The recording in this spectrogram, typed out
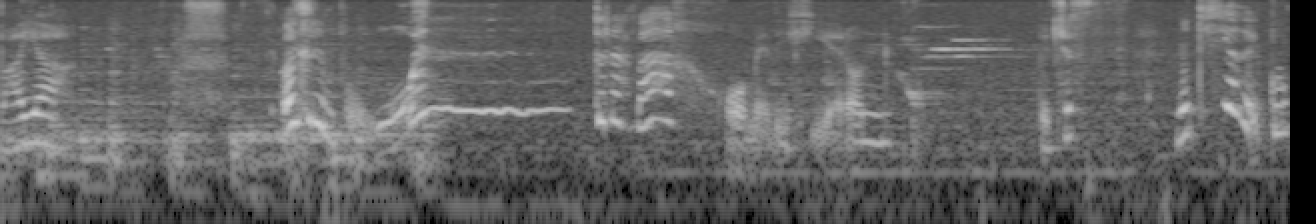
Vaya. Llegó el tiempo. Buen trabajo, me dijeron. Peches. Noticias del Club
